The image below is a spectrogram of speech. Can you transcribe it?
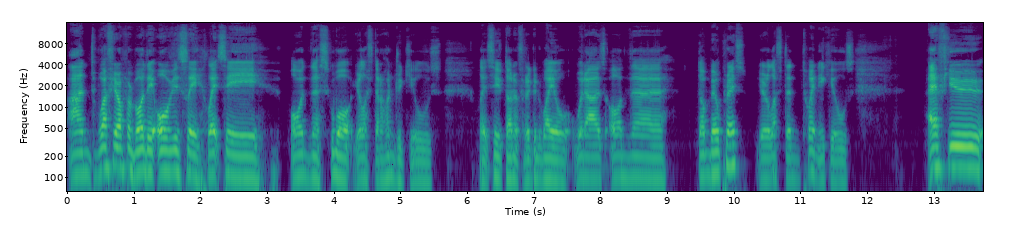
And with your upper body, obviously, let's say on the squat you're lifting 100 kilos. Let's say you've done it for a good while. Whereas on the dumbbell press, you're lifting 20 kilos. If you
